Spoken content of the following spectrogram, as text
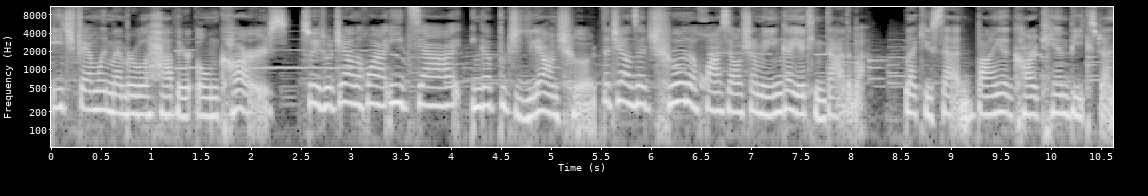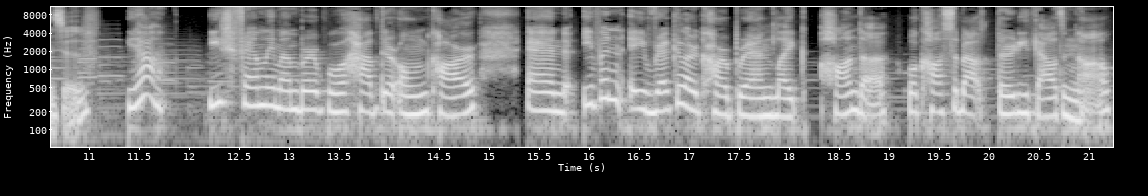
each family member will have their own cars. 所以说这样的话，一家应该不止一辆车。那这样在车的花销上面应该也挺大的吧？Like you said, buying a car can be expensive. Yeah, each family member will have their own car, and even a regular car brand like Honda will cost about 30,000 now.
